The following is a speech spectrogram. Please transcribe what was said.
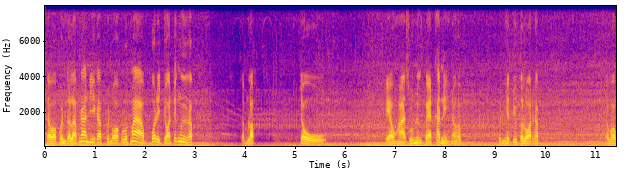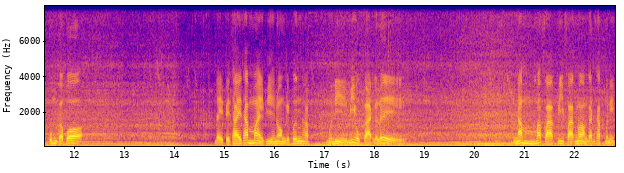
แต่ว่าเพิ่นก็รับงานดีครับเพิ่นออกรถมาบ่ได้จอดจักมือครับสำหรับ เจ้าแอลหาศูนย์หนึ่งแปดขั้นนี่นะครับผลเฮ็ดยุดตลอดครับ แต่ว่าผมกับบ่ได้ไปไทยถ้ำไม่พี่น้องได้เบิ้งครับมื้อนี้มีโอกาสก็เลยนำมาฝากพี่ฝากน้องกันครับมื้อนี้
